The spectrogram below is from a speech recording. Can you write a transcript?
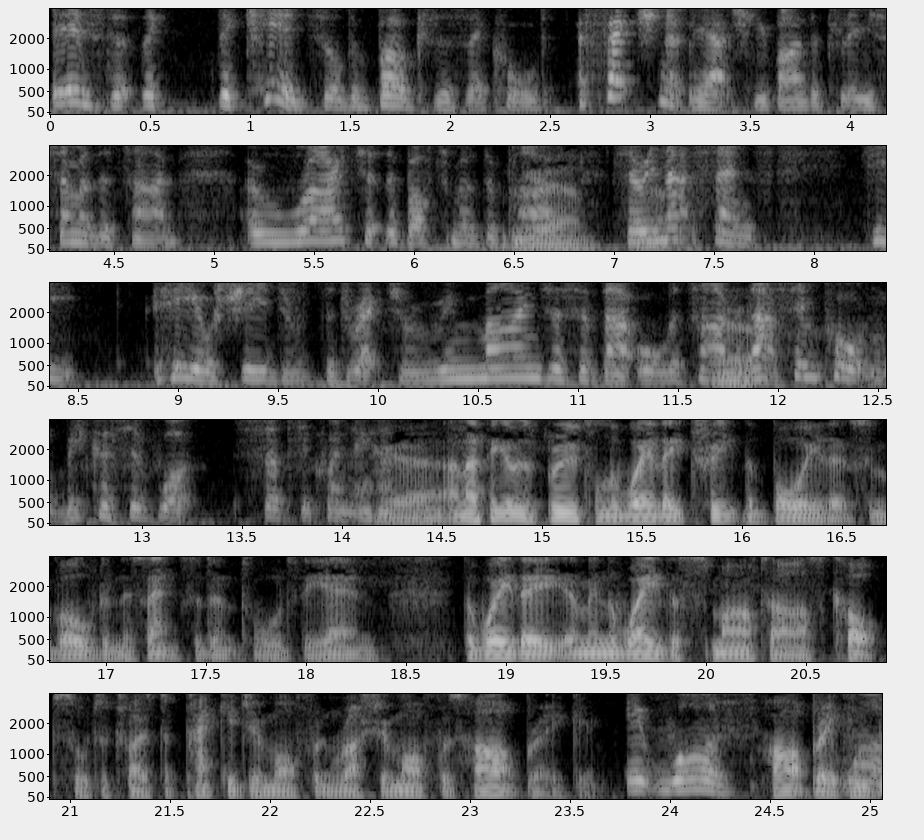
is that the the kids or the bugs as they're called affectionately actually by the police some of the time are right at the bottom of the pile Yeah, so in that sense he he or she, the director, reminds us of that all the time, and that's important because of what subsequently happens. Yeah, and I think it was brutal the way they treat the boy that's involved in this accident towards the end. The way they, I mean, the way the smart ass cop sort of tries to package him off and rush him off was heartbreaking. It was Heartbreaking, It was.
